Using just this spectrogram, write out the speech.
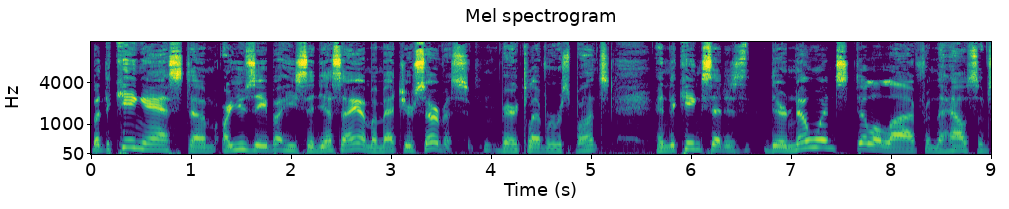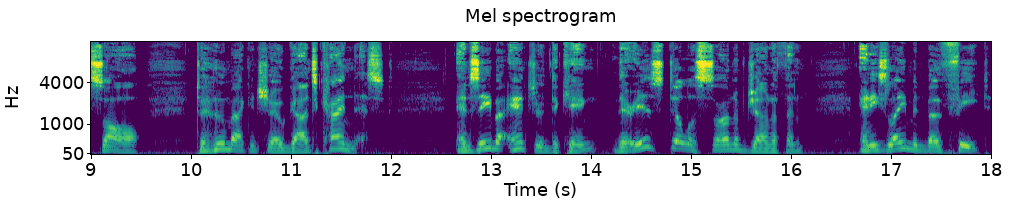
But the king asked, um, Are you Ziba? He said, Yes, I am. I'm at your service. Very clever response. And the king said, Is there no one still alive from the house of Saul to whom I can show God's kindness. And Ziba answered the king, There is still a son of Jonathan, and he's lame in both feet.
